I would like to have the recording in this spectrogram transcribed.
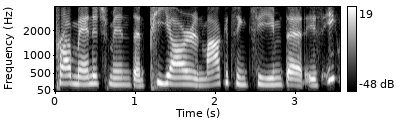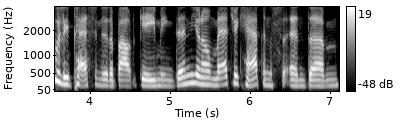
product management and PR and marketing team that is equally passionate about gaming, then you know magic happens, and um,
